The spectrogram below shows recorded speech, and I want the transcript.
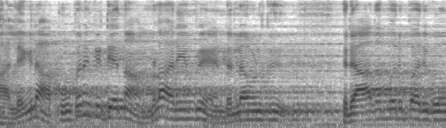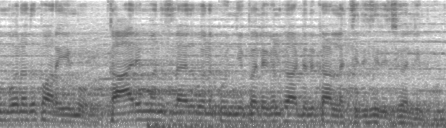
അല്ലെങ്കിൽ അപ്പൂപ്പനെ കിട്ടിയ നമ്മളാരെയും വേണ്ടല്ലോ അവൾക്ക്. രാധം ഒരു പരിഭവം പോലെ അത് പറയുമ്പോൾ കാര്യം മനസ്സിലായതുപോലെ കുഞ്ഞിപ്പല്ലുകൾ കാട്ടിയൊരു കള്ളച്ചിരി ചിരിച്ചു അല്ലിമോൾ.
